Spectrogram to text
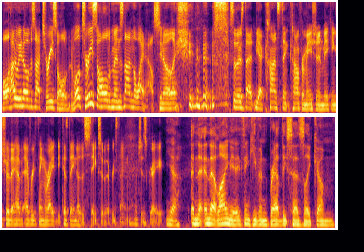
Well, how do we know if it's not Teresa Haldeman? Well, Teresa Haldeman's not in the White House. You know, like so. There's that yeah constant confirmation and making sure they have everything right because they know the stakes of everything, which is great. Yeah, and the, and that line, I think even Bradlee says like, um,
